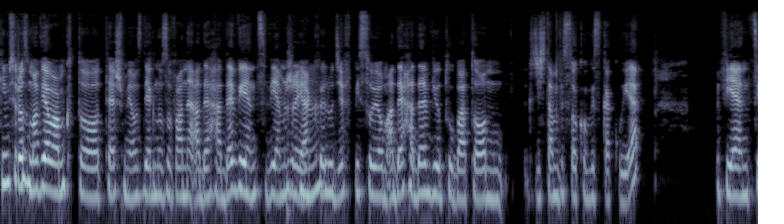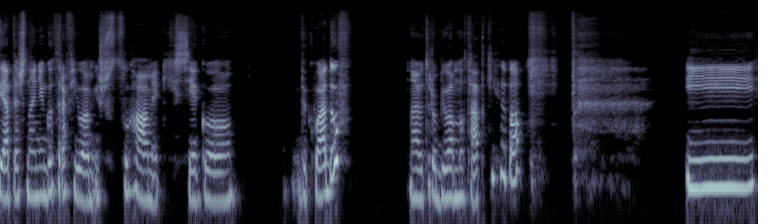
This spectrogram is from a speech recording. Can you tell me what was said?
kimś rozmawiałam, kto też miał zdiagnozowane ADHD, więc wiem, że jak mm. ludzie wpisują ADHD w YouTube'a, to on gdzieś tam wysoko wyskakuje. Więc ja też na niego trafiłam, już słuchałam jakichś jego wykładów. Nawet robiłam notatki chyba. I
